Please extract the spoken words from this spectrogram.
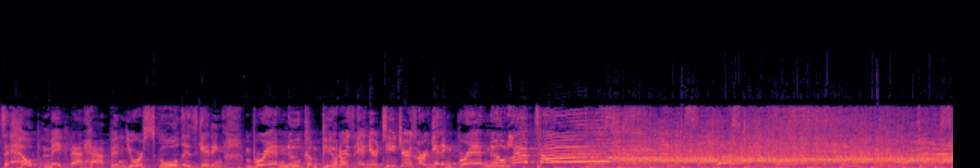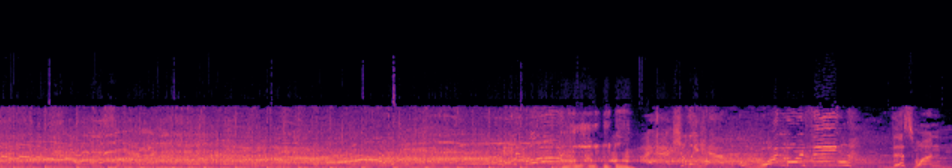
To help make that happen, your school is getting brand new computers and your teachers are getting brand new laptops. This one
